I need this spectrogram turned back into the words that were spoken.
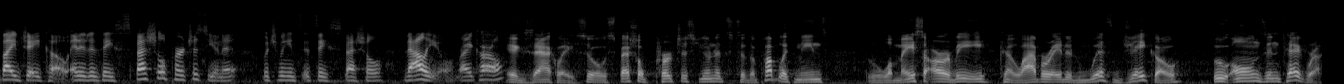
by Jayco and it is a special purchase unit which means it's a special value, right Carl? Exactly, so special purchase units to the public means La Mesa RV collaborated with Jayco who owns Entegra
